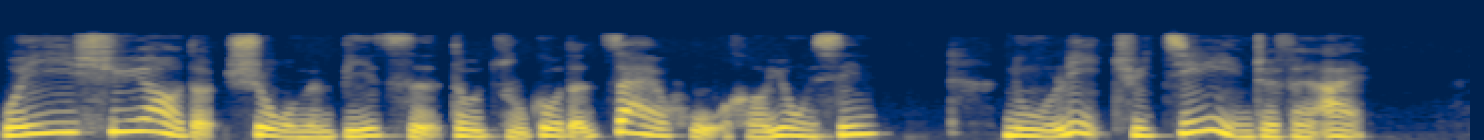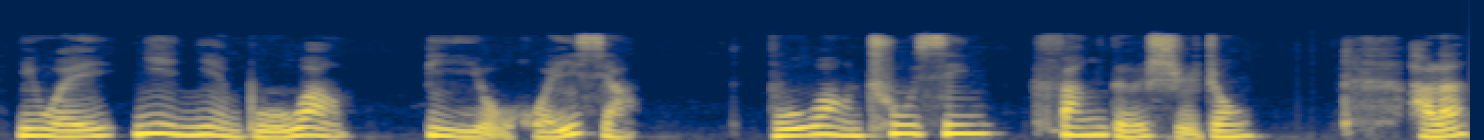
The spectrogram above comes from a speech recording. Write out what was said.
唯一需要的是我们彼此都足够的在乎和用心，努力去经营这份爱，因为念念不忘必有回响。不忘初心，方得始终。好了，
